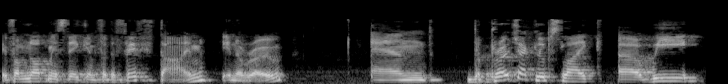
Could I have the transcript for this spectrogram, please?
if I'm not mistaken, for the fifth time in a row. And the project looks like uh, we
